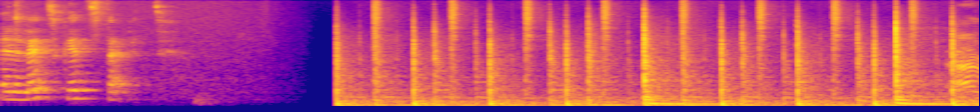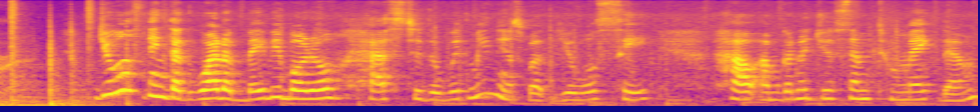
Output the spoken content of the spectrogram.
and let's get started. You will think that what a baby bottle has to do with minions, but you will see how I'm gonna use them to make them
